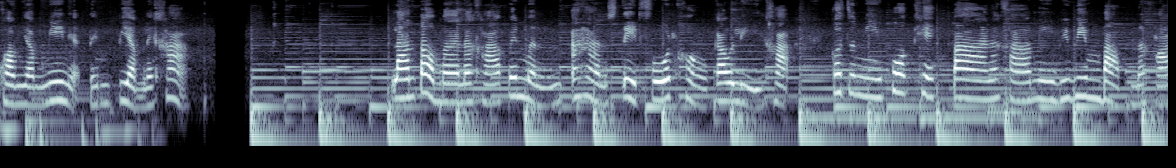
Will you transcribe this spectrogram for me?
ความยัมมี่เนี่ยเต็มเปี่ยมเลยค่ะ ร้านต่อมานะคะเป็นเหมือนอาหารสตรีทฟู้ดของเกาหลีค่ะ ก็จะมีพวกเค้กปลานะคะ มีวิบิมบับนะคะ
